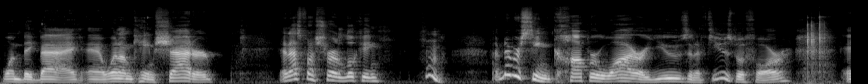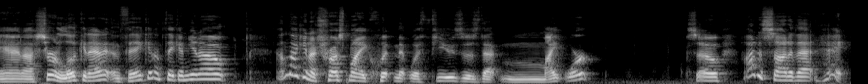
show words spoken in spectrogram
one big bag. And one of them came shattered. And that's when I started looking, hmm, I've never seen copper wire used in a fuse before. And I started looking at it and thinking, I'm thinking, you know, I'm not going to trust my equipment with fuses that might work. So I decided that, hey,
